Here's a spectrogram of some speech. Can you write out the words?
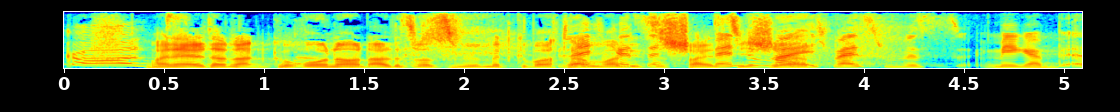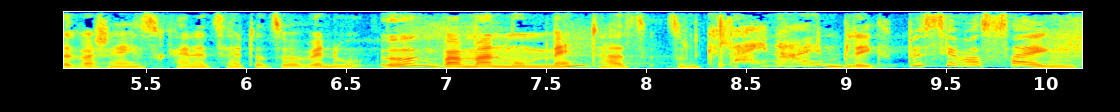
Gott. Meine Eltern hatten Corona und alles, was sie mir mitgebracht haben, war dieses scheiß T-Shirt. ich weiß, du bist mega, also wahrscheinlich hast du keine Zeit dazu, aber wenn du irgendwann mal einen Moment hast, so ein kleiner Einblick, bisschen was zeigen,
